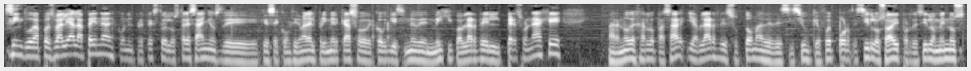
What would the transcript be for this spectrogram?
sin duda, pues valía la pena, con el pretexto de los tres años de que se confirmara el primer caso de COVID-19 en México, hablar del personaje para no dejarlo pasar y hablar de su toma de decisión, que fue, por decirlo suave y por decirlo menos,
